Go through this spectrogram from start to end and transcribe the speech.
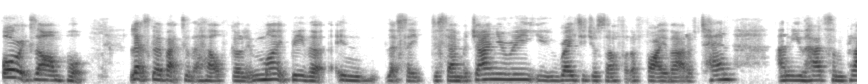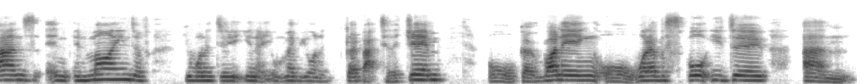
For example, let's go back to the health goal. It might be that in, let's say, December, January, you rated yourself at a five out of 10 and you had some plans in, in mind of you want to do, you know, maybe you want to go back to the gym or go running or whatever sport you do, um,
